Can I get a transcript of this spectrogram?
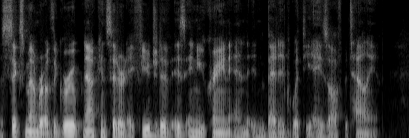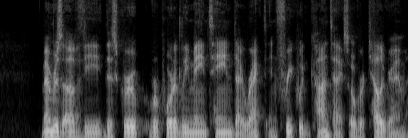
a sixth member of the group, now considered a fugitive, is in Ukraine and embedded with the Azov battalion. Members of the this group reportedly maintain direct and frequent contacts over Telegram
